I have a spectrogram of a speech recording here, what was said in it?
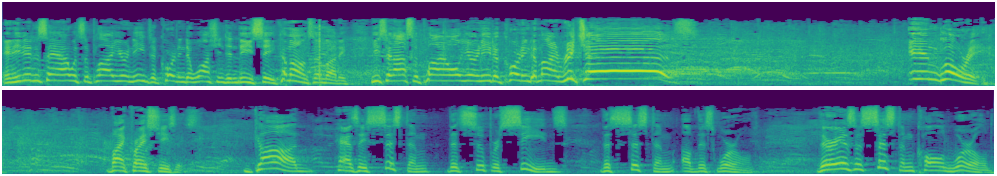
And he didn't say, I would supply your needs according to Washington, D.C. Come on, somebody. He said, I'll supply all your need according to my riches in glory by Christ Jesus. God has a system that supersedes the system of this world. There is a system called world,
